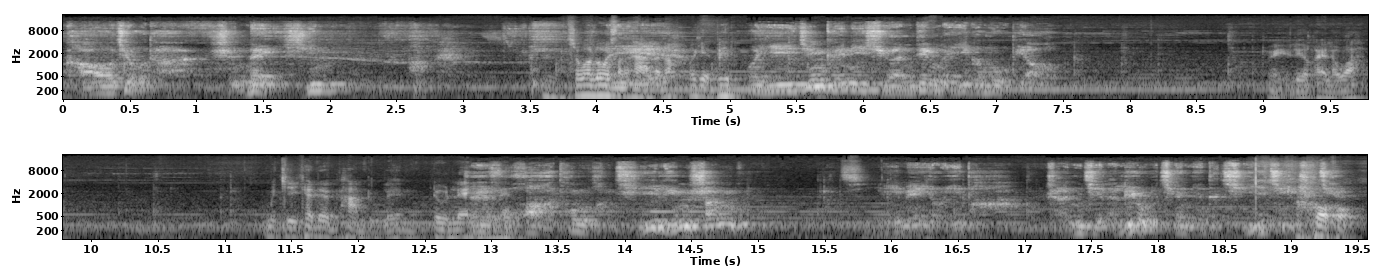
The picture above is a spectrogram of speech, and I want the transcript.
考究的是内心。 ฉันว่าโดนสังหารแล้วเนาะไม่เขียนผิด 我已经给你选定了一个目标， เฮ้ยเลือกให้แล้ววะ เมื่อกี้แค่เดินผ่านดูเล่น ดูเล่น 这 ดู 幅 เล่น 画通往麒麟山谷，里面有一把沉寂了六千年的奇迹之 โอ้โห 剑。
